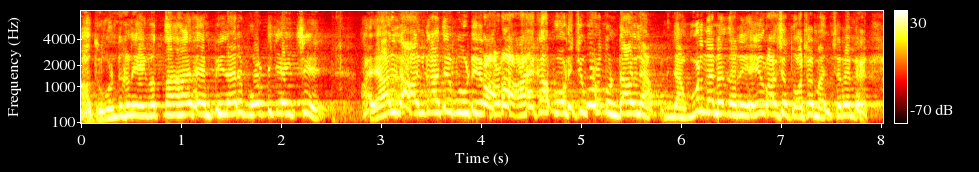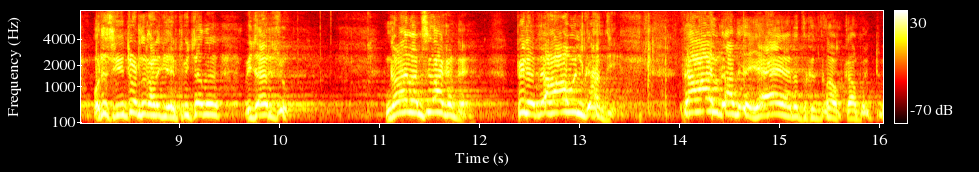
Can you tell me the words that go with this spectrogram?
അതുകൊണ്ട് നിങ്ങൾ എഴുപത്തിനാല് എം പിമാര് വോട്ട് ജയിച്ച് അയാൾ രാഹുൽ ഗാന്ധി വോട്ട് അവിടെ അയാൾക്ക് പൊടിച്ചു പോകണം ഉണ്ടാവില്ല നമ്മൾ തന്നെ തന്നെ ഏഴ് പ്രാവശ്യം തോറ്റ മനുഷ്യരല്ലേ? ഒരു സീറ്റ് എടുത്താണ് ജയിപ്പിച്ചത് വിചാരിച്ചു. നിങ്ങളെ മനസ്സിലാക്കണ്ടേ? പിന്നെ രാഹുൽ ഗാന്ധി. രാഹുൽ ഗാന്ധി ഏഴെടുത്ത് നിങ്ങൾ വെക്കാൻ പറ്റൂ.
